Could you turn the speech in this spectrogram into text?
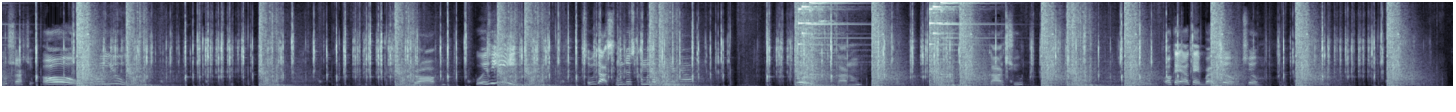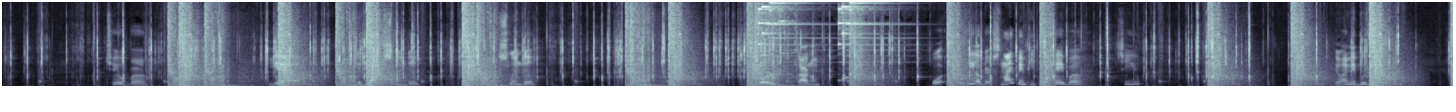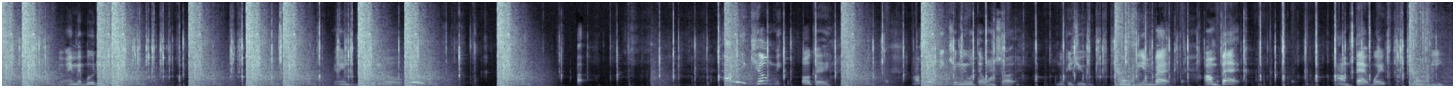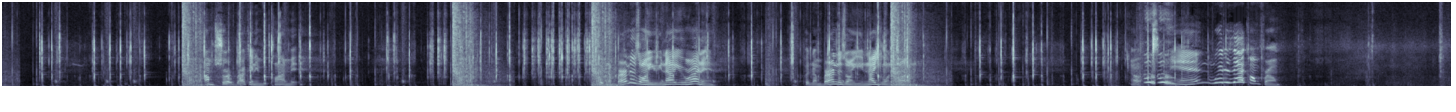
who shot you? Oh, who are you? Drop. Who is he? So we got Slenders coming up in here now. Got him. Got you. Ooh. Okay, okay, bro. Chill, chill. Chill, bro. Yeah. Good job, Slender. Slender. Got him. What? He up there sniping people. Okay, bro. See you. Yo, aim at booty hole. Yo, aim at booty hole. Yo, aim at booty hole. Uh, how did he kill me? Okay. I'll like he killed me with that one shot. Look at you. Goofy, I'm back. I'm back. I'm back, boy. Goofy. I'm short, bro. I can't even climb it. Putting the burners on you. Now you're running. Putting them burners on you. Now you want to run. Oh, man. Where did that come from?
